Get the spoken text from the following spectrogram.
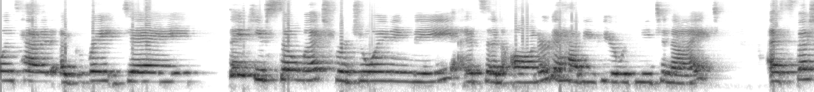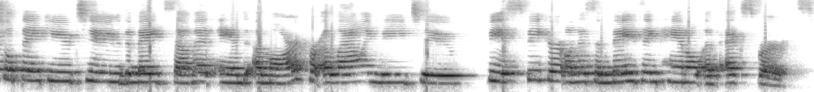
everyone's having a great day. Thank you so much for joining me. It's an honor to have you here with me tonight. A special thank you to the Maid Summit and Amar for allowing me to be a speaker on this amazing panel of experts.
